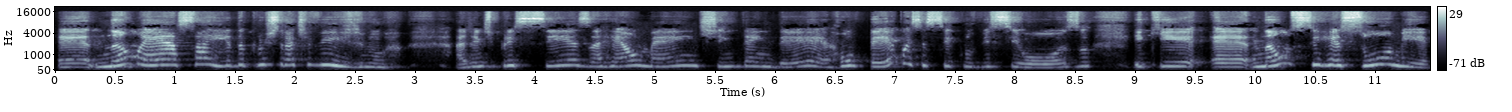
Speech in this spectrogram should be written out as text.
é, não é a saída para o extrativismo. A gente precisa realmente entender, romper com esse ciclo vicioso e que é, não se resume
